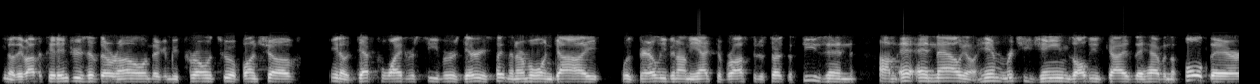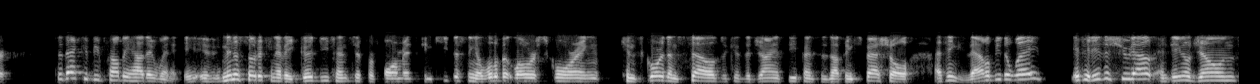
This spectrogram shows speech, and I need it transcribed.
You know, they've obviously had injuries of their own. They're going to be throwing to a bunch of you know depth wide receivers. Darius Slayton, the number one guy, was barely even on the active roster to start the season. Um, and, and now you know him, Richie James, all these guys they have in the fold there. So that could be probably how they win it. If Minnesota can have a good defensive performance, can keep this thing a little bit lower scoring, can score themselves because the Giants defense is nothing special, I think that'll be the way. If it is a shootout and Daniel Jones,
